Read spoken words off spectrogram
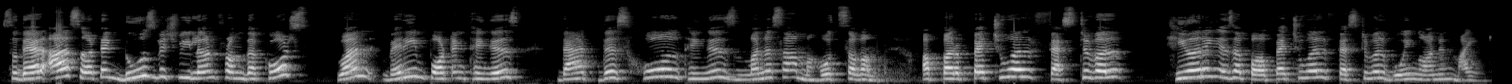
So there are certain do's which we learn from the course. One very important thing is that this whole thing is Manasa Mahotsavam, a perpetual festival. Hearing is a perpetual festival going on in mind.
